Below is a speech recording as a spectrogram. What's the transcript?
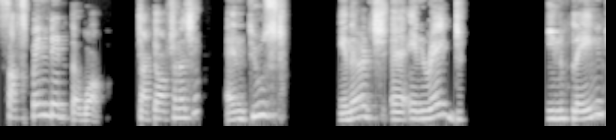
suspended the work চারটে অপশন আছে। এনথিউসড এনার্জ এনরেগড ইনফ্লেমড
